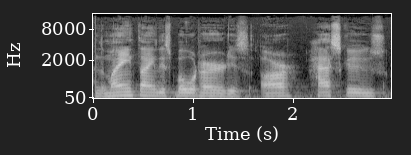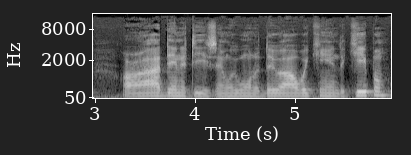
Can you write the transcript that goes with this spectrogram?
The main thing this board heard is our high schools, are our identities, and we want to do all we can to keep them.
